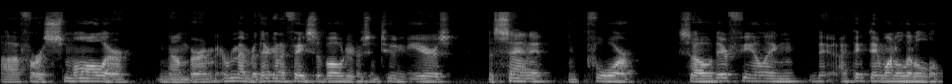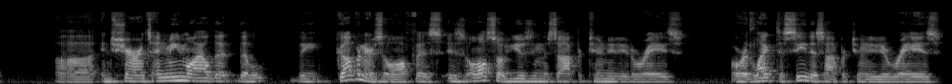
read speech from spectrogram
uh, for a smaller number. And remember, they're going to face the voters in two years, the Senate in four. So they're feeling, I think they want a little uh, insurance. And meanwhile, the, the the governor's office is also using this opportunity to raise, or would like to see this opportunity to raise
